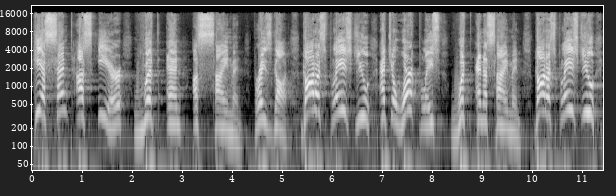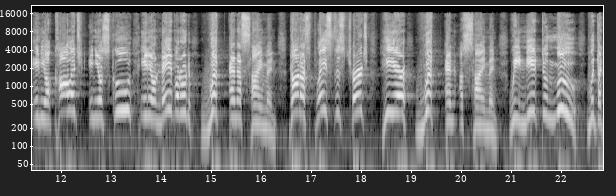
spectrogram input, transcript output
He has sent us here with an assignment. Praise God. God has placed you at your workplace with an assignment. God has placed you in your college, in your school, in your neighborhood with an assignment. God has placed this church here with an assignment. We need to move with the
